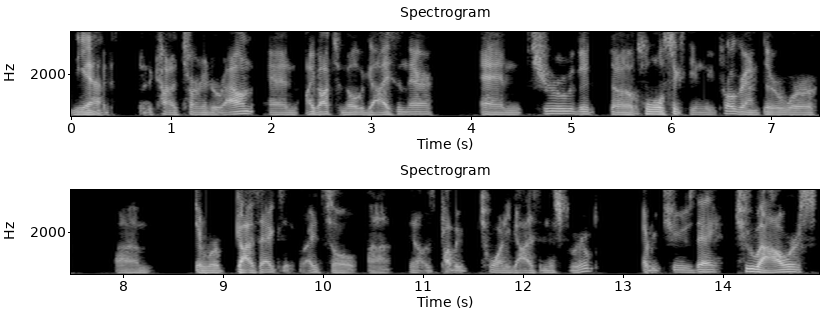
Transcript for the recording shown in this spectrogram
yeah. To kind of turn it around. And I got to know the guys in there. And through the, the whole 16 week program, there were, um, there were guys exiting, right? So, uh, you know, there's probably 20 guys in this group every Tuesday, two hours.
